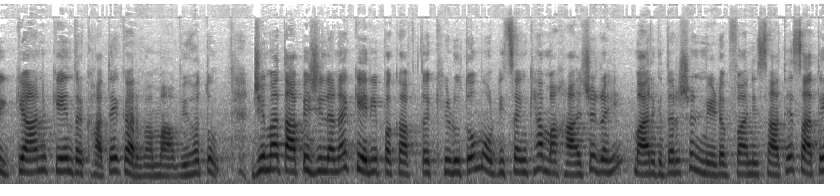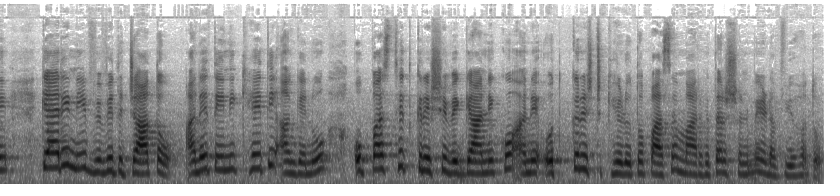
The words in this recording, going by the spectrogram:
વિજ્ઞાન કેન્દ્ર ખાતે કરવામાં આવ્યું હતું. જેમાં તાપી જિલ્લાના કેરી પકાવતા ખેડૂતો મોટી સંખ્યામાં હાજર રહી માર્ગદર્શન મેળવવાની સાથે સાથે કેરીની વિવિધ જાતો અને તેની ખેતી અંગેનું ઉપસ્થિત કૃષિ વૈજ્ઞાનિકો અને ઉત્કૃષ્ટ ખેડૂતો પાસે માર્ગદર્શન મેળવ્યું હતું.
